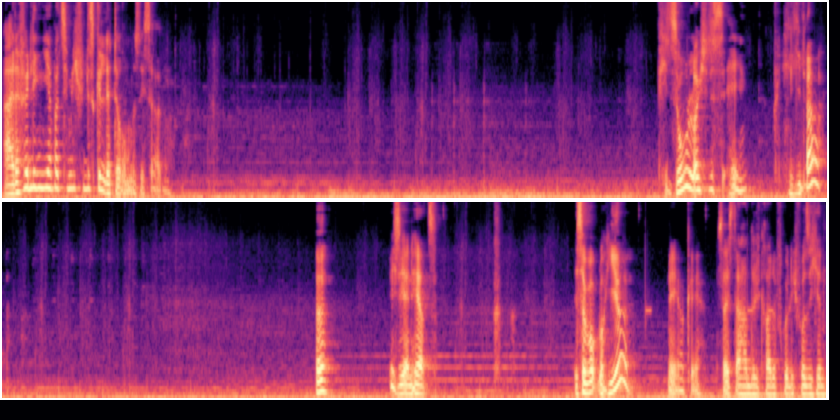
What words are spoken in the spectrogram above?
Ah, dafür liegen hier aber ziemlich viele Skelette rum, muss ich sagen. Wieso leuchtet es hell? Lila? Hä? Ich sehe ein Herz. Ist er überhaupt noch hier? Nee, okay. Das heißt, er handelt gerade fröhlich vor sich hin.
